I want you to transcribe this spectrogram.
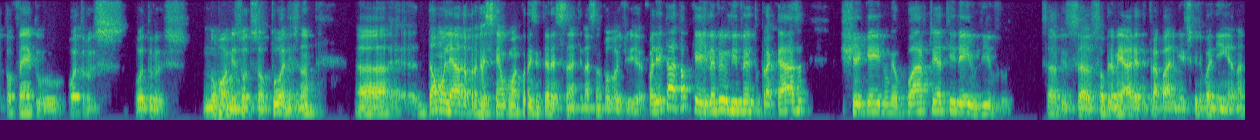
estou tô vendo outros, outros nomes, outros autores, né? Uh, dá uma olhada para ver se tem alguma coisa interessante nessa antologia. Eu falei, tá, tá ok. Levei o livreto para casa, cheguei no meu quarto e atirei o livro, sabe, sobre a minha área de trabalho, minha escrivaninha, né?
